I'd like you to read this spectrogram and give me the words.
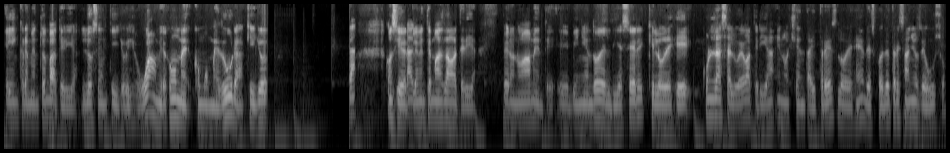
el incremento en batería. Lo sentí. Yo dije, wow, mira cómo me, cómo me dura. Aquí yo considerablemente más la batería. Pero nuevamente, eh, viniendo del 10R, que lo dejé con la salud de batería en 83, lo dejé después de tres años de uso.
